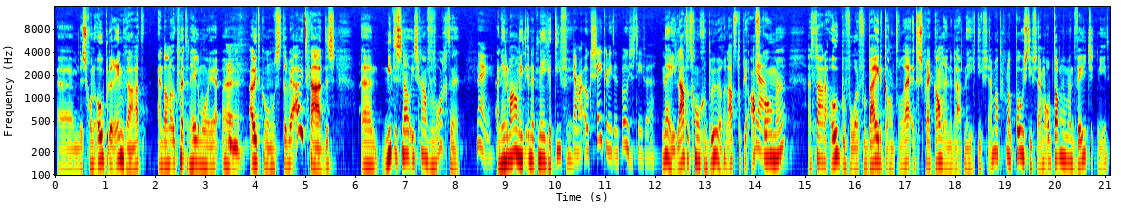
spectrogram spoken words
Ehm, dus gewoon open erin gaat en dan ook met een hele mooie eh, Mm. uitkomst er weer uitgaat. Dus eh, niet te snel iets gaan verwachten. Nee. En helemaal niet in het negatieve. Ja, maar ook zeker niet in het positieve. Nee, laat het gewoon gebeuren. Laat het op je afkomen. En sta er open voor, voor beide kanten. Want hè, het gesprek kan inderdaad negatief zijn, maar het kan ook positief zijn. Maar op dat moment weet je het niet.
